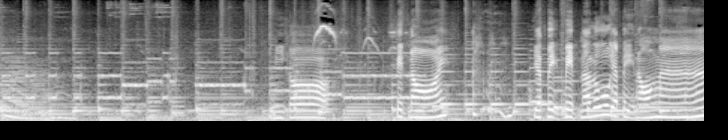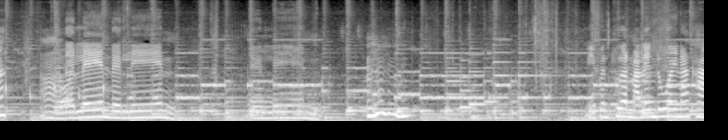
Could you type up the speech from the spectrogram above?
อืมนี่ก็เป็ดน้อย อย่าเตะเป็ดนะลูกอย่าเตะน้องนะอืมเดินเล่นเดินเล่น เดินเล่น มีเพื่อนๆมาเล่นด้วยนะคะ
